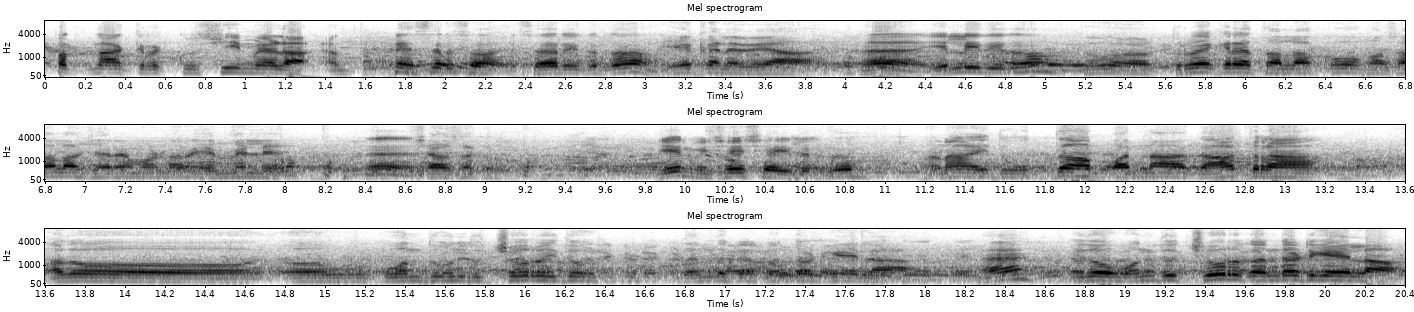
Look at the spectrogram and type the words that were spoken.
ಇಪ್ಪತ್ನಾಲ್ಕರ ಕೃಷಿ ಮೇಳ ಅಂತ. ಹೆಸರು ಸರ್ ಇದ್ರದ್ದು? ಏಕಲವ್ಯ. ಹಾ ಎಲ್ಲಿದ್ದು ತು- ತುರುವೇಕೆರೆ ತಾಲೂಕು ಮಸಾಲಾ ಜರೆಮಣ್ಣರ ಎಂ ಎಲ್ ಎ ಹಾ. ಶಾಸಕರು. ಏನು ವಿಶೇಷ ಇದ್ರದ್ದು? ಅಣ್ಣ ಇದು ಉದ್ದ ಪನ್ನ ಗಾತ್ರ ಅದು ಆ, ಒಂದು ಒಂದು ಚೂರು ಇದು ಗಂಧ ಗಂಧೊಟ್ಟಿಗೆ ಇಲ್ಲ. ಹಾ? ಇದು ಒಂದು ಚೂರು ಗಂಧೊಟ್ಟಿಗೆ ಇಲ್ಲ.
